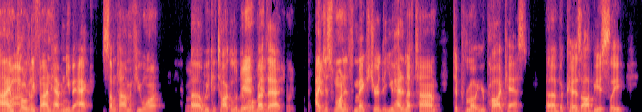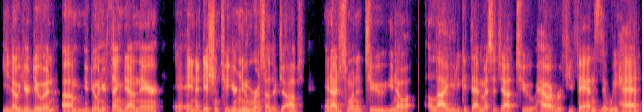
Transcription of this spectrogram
I'm oh, totally okay. fine having you back sometime if you want. Uh, we could talk a little bit yeah, more about yeah, that. Yeah. I just wanted to make sure that you had enough time to promote your podcast uh, because obviously, you know, you're doing um, you're doing your thing down there in addition to your numerous other jobs. And I just wanted to, you know, allow you to get that message out to however few fans that we had.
